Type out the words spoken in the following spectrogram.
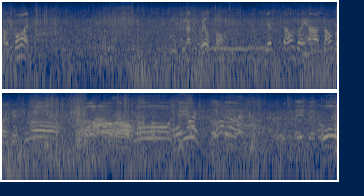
How's it going? You got the whale call. Yes, sounds like uh, sounds like it. Wow. Oh, tail. No tail. Baby. Oh. Oh.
